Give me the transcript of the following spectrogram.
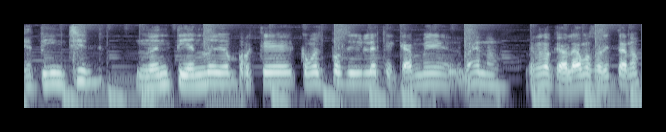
qué pinche, no entiendo yo por qué, cómo es posible que cambie, bueno, es lo que hablábamos ahorita, ¿no?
